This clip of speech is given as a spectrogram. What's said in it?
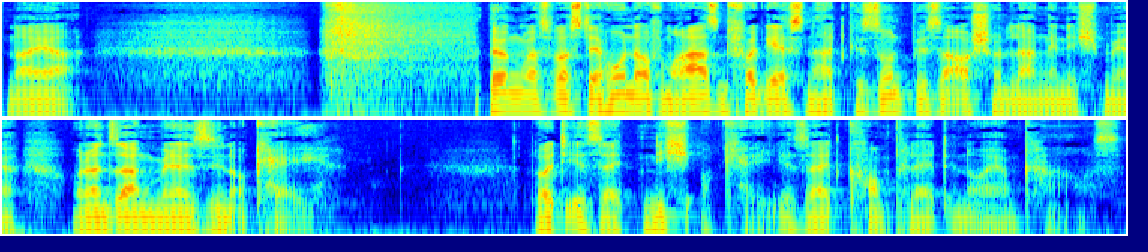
naja, irgendwas, was der Hund auf dem Rasen vergessen hat, gesund bist du auch schon lange nicht mehr. Und dann sagen Männer, sie sind okay. Leute, ihr seid nicht okay. Ihr seid komplett in eurem Chaos.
